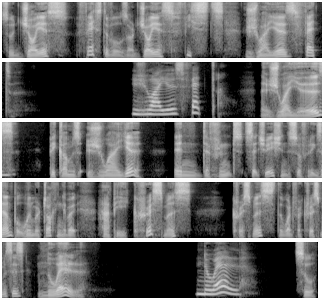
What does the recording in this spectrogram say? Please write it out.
So, joyous festivals or joyous feasts. Joyeuse fête. Joyeuse fête. Now, joyeuse becomes joyeux in different situations. So, for example, when we're talking about happy Christmas, Christmas, the word for Christmas is Noël. Noël. So,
